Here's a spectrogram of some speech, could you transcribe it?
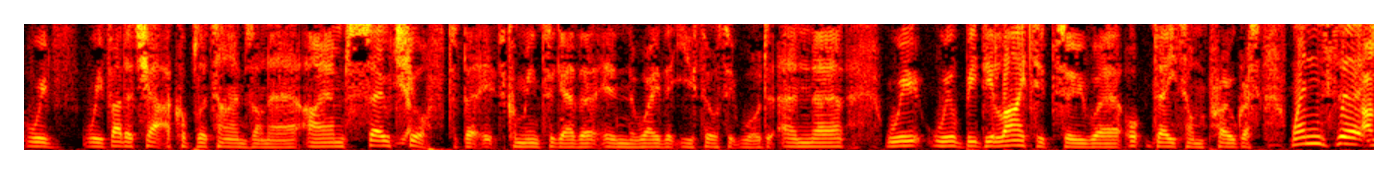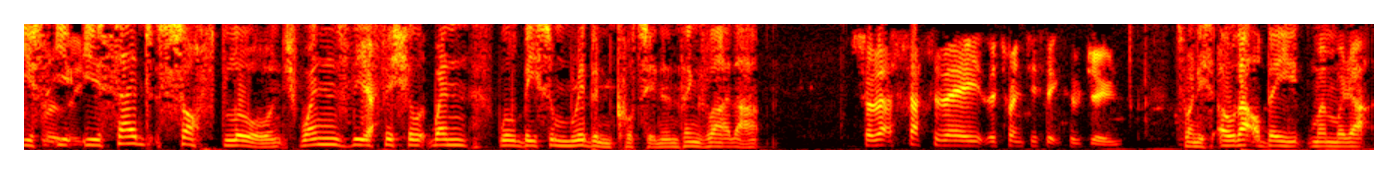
we've we've had a chat a couple of times on air. I am so chuffed yep. that it's coming together in the way that you thought it would, and uh, we will be delighted to uh, update on progress. When's uh, you, you, you said soft launch? When's the yeah. official? When will be some ribbon cutting and things like that? So that's Saturday, the twenty sixth of June. 20, oh, that'll be when we're at,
